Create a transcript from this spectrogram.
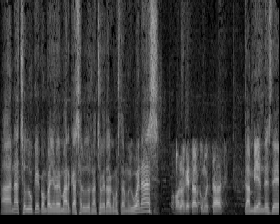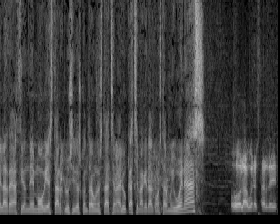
a Nacho Duque, compañero de marca. Saludos, Nacho, ¿qué tal? ¿Cómo estás? Muy buenas. Hola, ¿qué tal? ¿Cómo estás? También desde la redacción de Movistar Plus y 2 contra 1 está Chema de Lucas. Chema, ¿qué tal? ¿Cómo estás? Muy buenas. Hola, buenas tardes.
